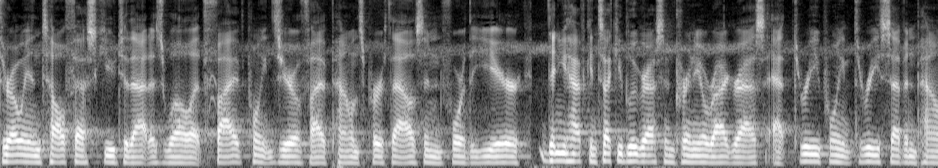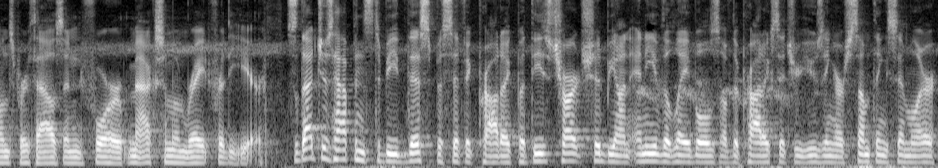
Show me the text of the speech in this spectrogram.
Throw in tall fescue to that as well at 5.05 pounds per thousand for the year. Then you have Kentucky bluegrass and perennial ryegrass at 3.37 pounds per thousand for maximum rate for the year. So that just happens to be this specific product, but these charts should be on any of the labels of the products that you're using or something similar.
